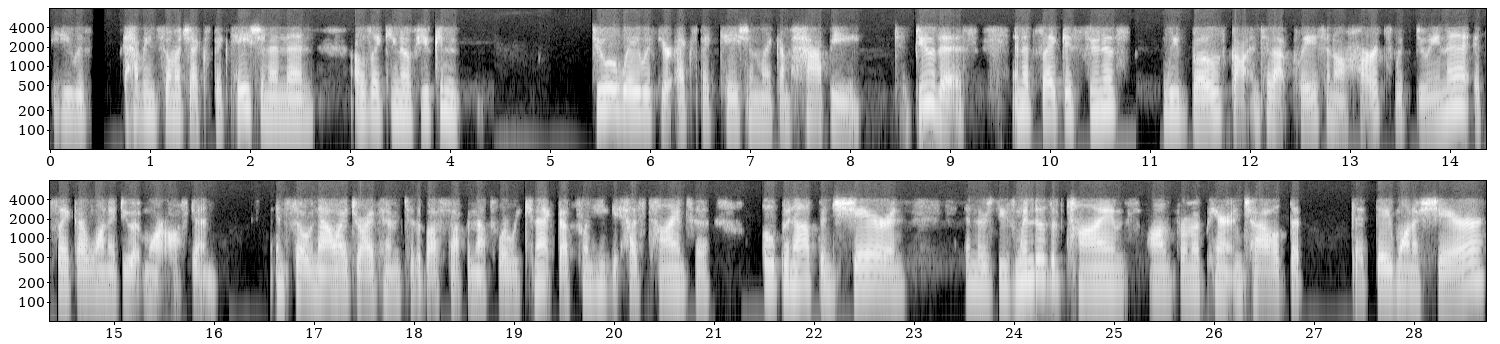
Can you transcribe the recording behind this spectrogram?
he was having so much expectation and then i was like you know if you can do away with your expectation like i'm happy to do this. And it's like as soon as we both got into that place in our hearts with doing it it's like i want to do it more often. And so now i drive him to the bus stop and that's where we connect. That's when he has time to open up and share. And and there's these windows of times um, from a parent and child that that they want to share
